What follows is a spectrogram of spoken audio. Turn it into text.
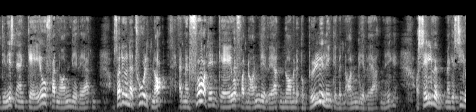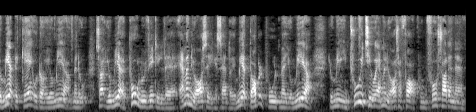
det næsten er en gave fra den åndelige verden. Og så er det jo naturligt nok, at man får den gave fra den åndelige verden, når man er på bølgelængde med den åndelige verden. Ikke? Og selve, man kan sige, jo mere begavet og jo mere, man, så jo mere poludviklet øh, er man jo også, ikke sandt? Og jo mere dobbeltpolet med, jo mere, jo mere intuitiv er man jo også for at kunne få sådanne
